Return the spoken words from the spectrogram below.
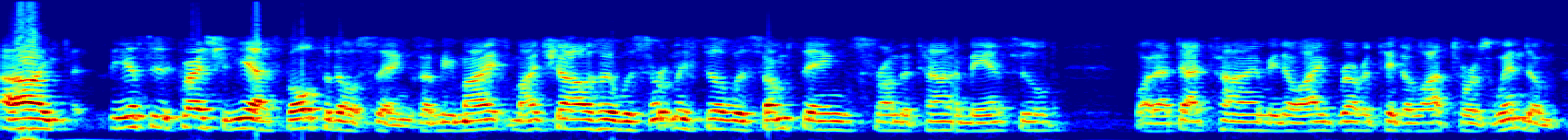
Uh, the answer to the question, yes, both of those things. I mean, my, my childhood was certainly filled with some things from the town of Mansfield, but at that time, you know, I gravitated a lot towards Windham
